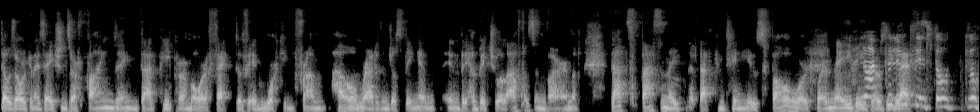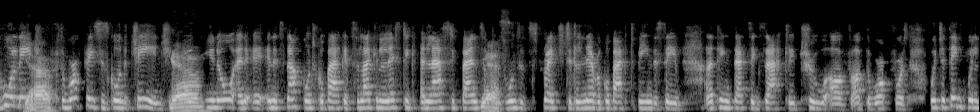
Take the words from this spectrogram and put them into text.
those organizations are finding that people are more effective in working from home rather than just being in, in the habitual office environment. That's fascinating if that continues forward, where maybe no, absolutely. Less... And so the whole nature yeah. of the workplace is going to change. Yeah. You know, and and it's not going to go back. It's like an elastic elastic band. Sometimes yes. once it's stretched, it'll never go back to being the same. And I think that's exactly true of, of the workforce, which I think will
